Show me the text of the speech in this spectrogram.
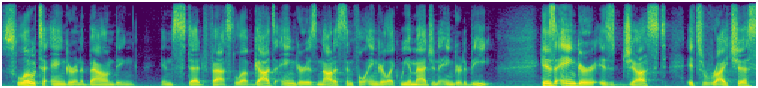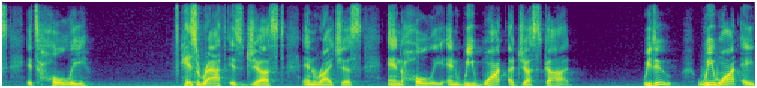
slow to anger and abounding in steadfast love. God's anger is not a sinful anger like we imagine anger to be. His anger is just, it's righteous, it's holy. His wrath is just and righteous and holy. And we want a just God. We do. We want a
